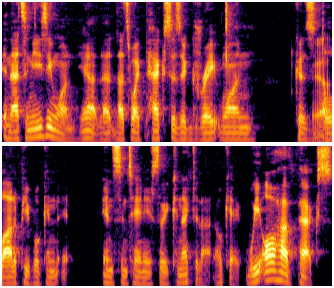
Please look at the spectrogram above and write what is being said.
And that's an easy one. Yeah, that, that's why pecs is a great one because yeah. a lot of people can instantaneously connect to that. Okay, we all have pecs.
